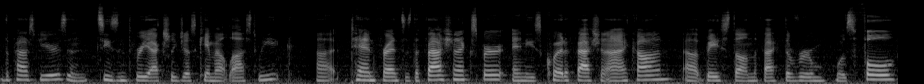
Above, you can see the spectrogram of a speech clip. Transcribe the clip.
the past few years, and season three actually just came out last week. Uh, Tan France is the fashion expert, and he's quite a fashion icon. Uh, based on the fact the room was full,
